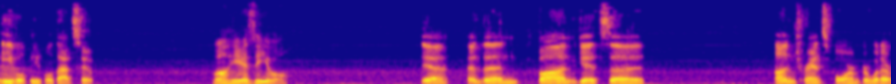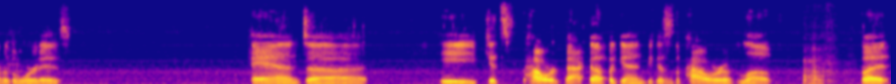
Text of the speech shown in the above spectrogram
Evil people, that's who. Well, he is evil. Yeah, and then Bond gets uh, untransformed or whatever the word is, and uh, he gets powered back up again because of the power of love. But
